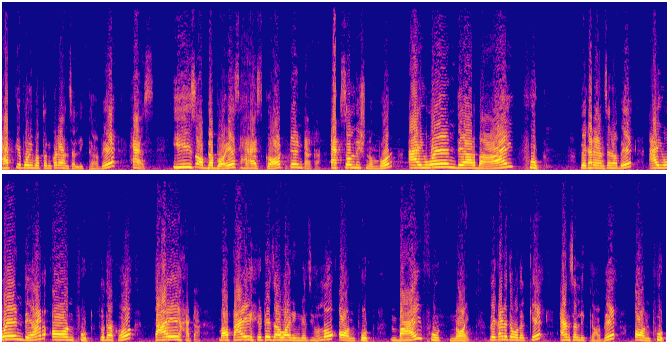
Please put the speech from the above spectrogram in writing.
হ্যাভকে পরিবর্তন করে অ্যান্সার লিখতে হবে। Has each of the boys has got ten taka. একচল্লিশ number I went there by foot তো এখানে অ্যান্সার হবে I went there on foot তো দেখো, পায়ে হাঁটা বা পায়ে হেঁটে যাওয়ার ইংরেজি হলো অন ফুট বাই ফুট নয়। তো এখানে তোমাদেরকে অ্যান্সার লিখতে হবে অন ফুট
